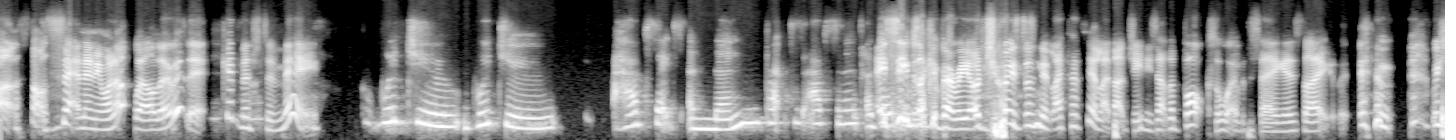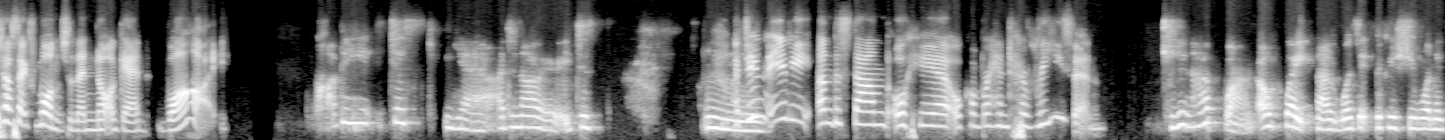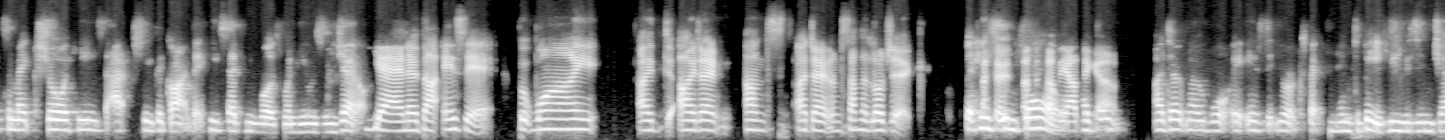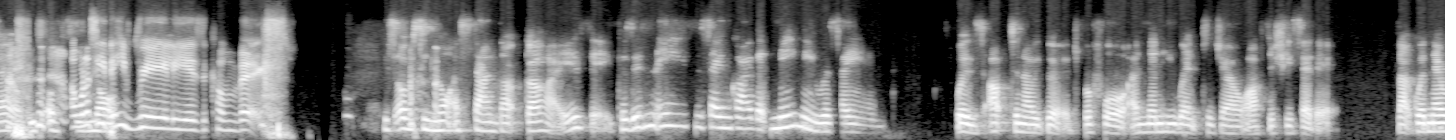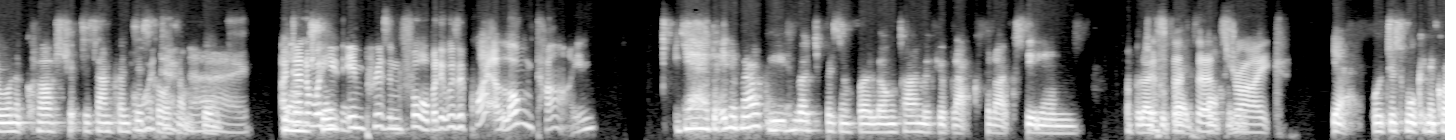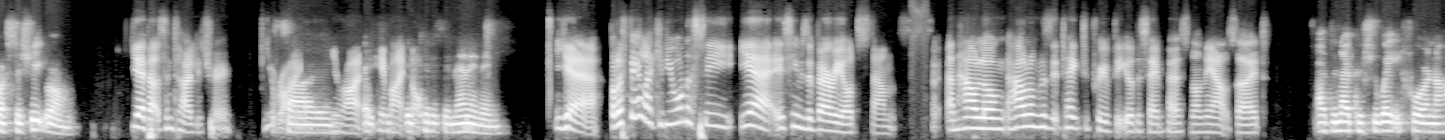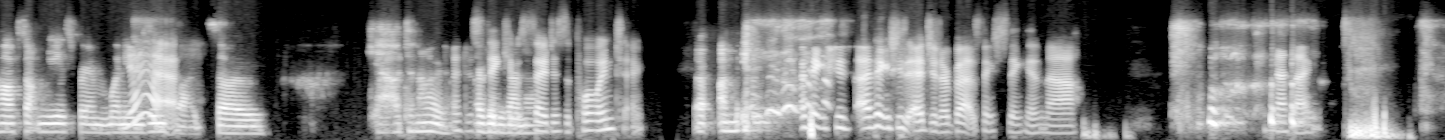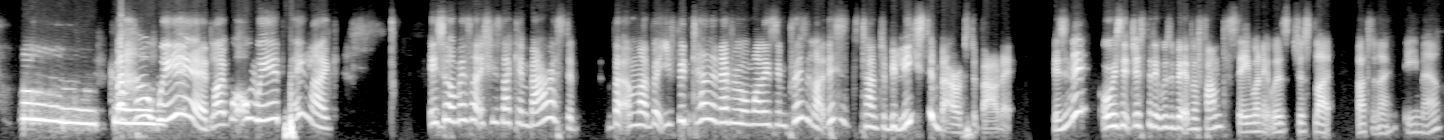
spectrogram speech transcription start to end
Well, it's not setting anyone up well, though, is it? Goodness to me. would you? Would you have sex and then practice abstinence? It seems like a very odd choice, doesn't it? Like I feel like that genie's out of the box or whatever the saying is. Like we should have sex once and then not again. Why? I mean, it just yeah. I don't know. It just. Mm. I didn't really understand or hear or comprehend her reason. She didn't have one. Oh wait, no. Was it because she wanted to make sure he's actually the guy that he said he was when he was in jail? Yeah, no, that is it. But why? I, I don't un- I don't understand the logic. But he's in jail. I don't, I don't know what it is that you're expecting him to be. He was in jail. He's I want to see that he really is a convict. He's obviously not a stand-up guy, is he? Because isn't he the same guy that Mimi was saying was up to no good before, and then he went to jail after she said it, like when they were on a class trip to San Oh, I or don't something. know. I don't know what he's in prison for, but it was a quite a long time. Yeah, but in America, you can go to prison for a long time if you're black for like stealing a loaf just of bread. third strike. Yeah, or just walking across the street wrong. Yeah, that's entirely true. You're right. You're right. It, He might it not. could have been anything. Yeah, but I feel like if you want to see, yeah, it seems a very odd stance. And how long? How long does it take to prove that you're the same person on the outside? I don't know because she waited four and a half something years for him when he was inside. So yeah, I don't know. I just I really think it was know. so disappointing. Uh, I mean, I think she's. I think she's edging her bets. I think she's thinking, nah, no thanks. oh But how weird! Like, what a weird thing. Like, it's almost like she's like embarrassed. But I'm like, but you've been telling everyone while he's in prison, like, this is the time to be least embarrassed about it, isn't it? Or is it just that it was a bit of a fantasy when it was just like, I don't know, email?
